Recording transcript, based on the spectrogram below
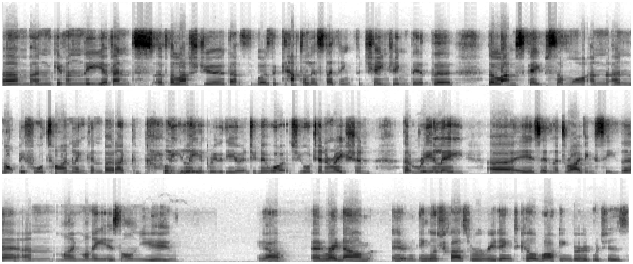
Um, and given the events of the last year, that was the catalyst, I think, for changing the, the, the landscape somewhat, and, and not before time, Lincoln. But I completely agree with you. And do you know what? It's your generation that really uh, is in the driving seat there, and my money is on you. Yeah, and right now I'm in English class. We're reading To Kill a Mockingbird, which is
